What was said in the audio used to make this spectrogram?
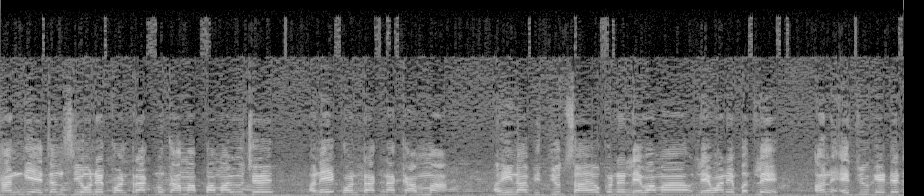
ખાનગી એજન્સીઓને કોન્ટ્રાક્ટનું કામ આપવામાં આવ્યું છે અને એ કોન્ટ્રાક્ટના કામમાં અહીંના વિદ્યુત સહાયકોને લેવામાં લેવાને બદલે અનએજ્યુકેટેડ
